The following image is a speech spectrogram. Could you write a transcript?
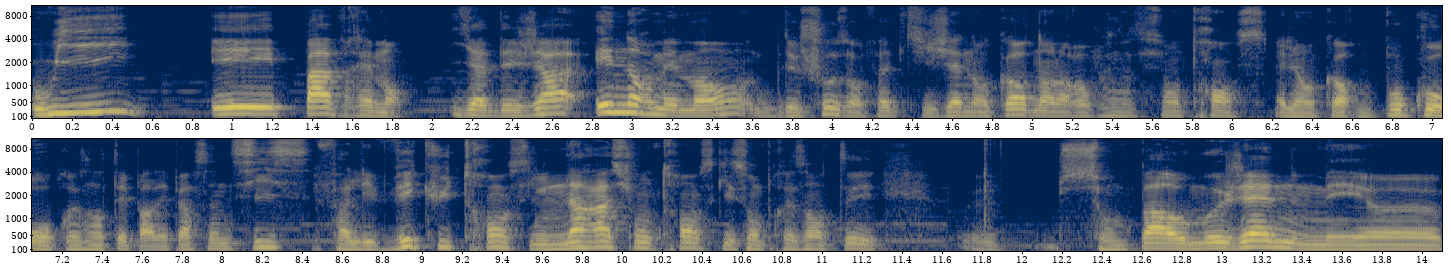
oui et pas vraiment. Il y a déjà énormément de choses en fait qui gênent encore dans la représentation trans. Elle est encore beaucoup représentée par des personnes cis. Enfin, les vécus trans, les narrations trans qui sont présentées euh, sont pas homogènes, mais, euh,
